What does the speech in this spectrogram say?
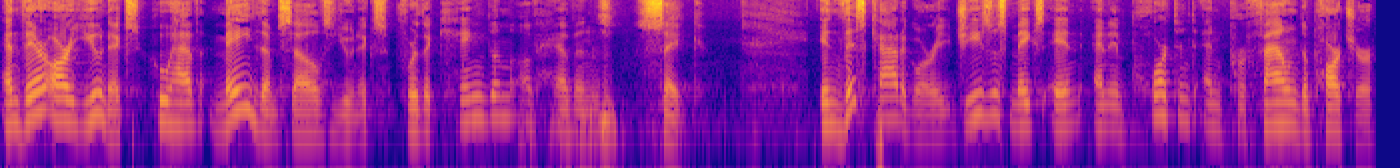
And there are eunuchs who have made themselves eunuchs for the kingdom of heaven's sake. In this category, Jesus makes an, an important and profound departure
